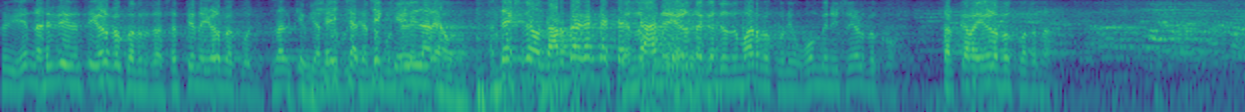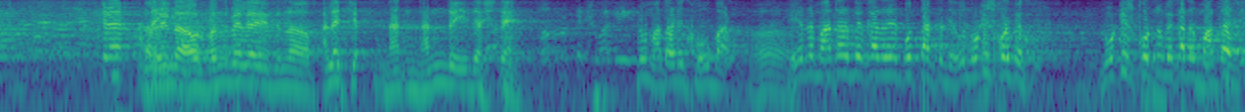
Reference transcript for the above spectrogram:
ಸೊ ಏನ್ ನಡೆದಿದೆ ಅಂತ ಹೇಳ್ಬೇಕು ಅದ್ರದ ಸತ್ಯನ ಹೇಳ್ಬೇಕು. ಚರ್ಚೆ ಕೇಳಿದ್ದಾರೆ ಅವರು. ಅಧ್ಯಕ್ಷರೇ ಒಂದು ಅರ್ಧ ಗಂಟೆ ಚರ್ಚೆ ಹೇಳ್ತಕ್ಕಂಥದ್ದು ಮಾಡ್ಬೇಕು ನೀವು ಹೋಮ್ ಮಿನಿಸ್ಟರ್ ಹೇಳ್ಬೇಕು. ಸರ್ಕಾರ ಹೇಳ್ಬೇಕು ಅದನ್ನ. ಅದರಿಂದ ಅವ್ರು ಬಂದ ಮೇಲೆ ಇದನ್ನ ಅಲ್ಲ ಚ- ನನ್- ನಂದು ಇದಷ್ಟೇ. ಮಾತಾಡಕ್ಕೆ ಹೋಗಬಾರ್ದು. ಏನಾರ ಮಾತಾಡ್ಬೇಕಾದ್ರೆ ಗೊತ್ತಾಗ್ತದೆ. ಒಂದು ನೋಟಿಸ್ ಕೊಡ್ಬೇಕು. ನೋಟಿಸ್ ಕೊಟ್ಟು ಬೇಕಾದ್ರೆ ಮಾತಾಡ್ಲಿ.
